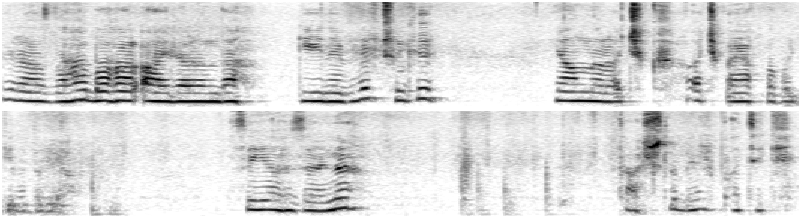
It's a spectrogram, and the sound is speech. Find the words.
Biraz daha bahar aylarında giyilebilir. Çünkü yanları açık. Açık ayakkabı gibi duruyor. Siyah üzerine taşlı bir patik.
